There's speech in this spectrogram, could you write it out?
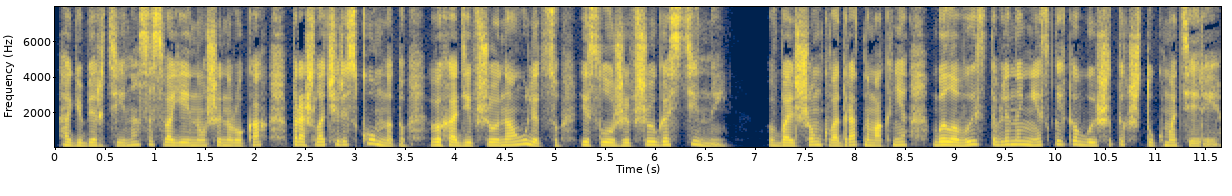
а Гюбертина со своей ношей на руках прошла через комнату, выходившую на улицу и служившую гостиной. В большом квадратном окне было выставлено несколько вышитых штук материи.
